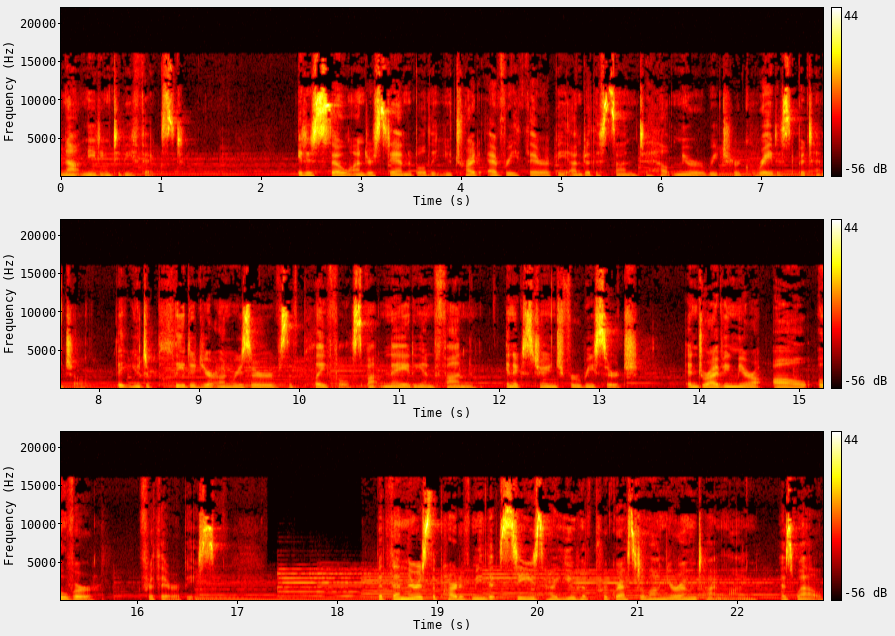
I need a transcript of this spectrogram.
not needing to be fixed. It is so understandable that you tried every therapy under the sun to help Mira reach her greatest potential, that you depleted your own reserves of playful spontaneity and fun in exchange for research and driving Mira all over for therapies. But then there is the part of me that sees how you have progressed along your own timeline as well,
